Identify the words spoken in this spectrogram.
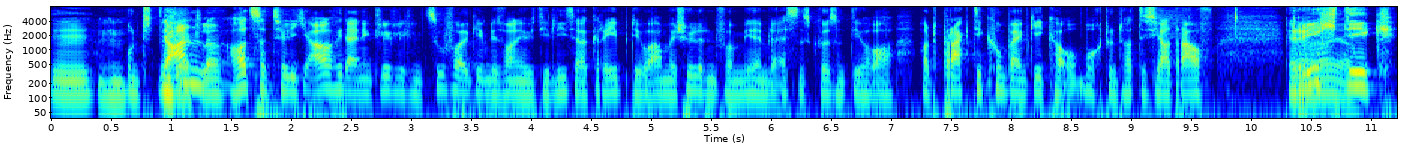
Mhm. Und Ja, dann klar. hat es natürlich auch wieder einen glücklichen Zufall gegeben. Das war nämlich die Lisa Greb, die war eine Schülerin von mir im Leistungskurs und die war, hat Praktikum beim GKO gemacht und hat das Jahr drauf richtig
